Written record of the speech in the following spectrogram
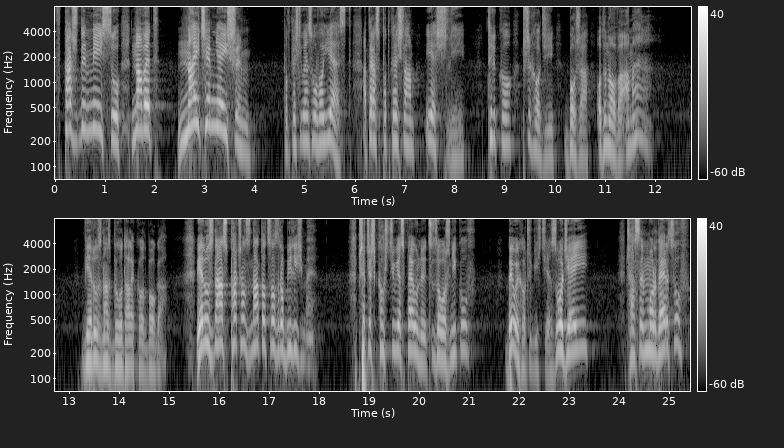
w każdym miejscu, nawet najciemniejszym Podkreśliłem słowo jest, a teraz podkreślam jeśli tylko przychodzi Boża odnowa. Amen. Wielu z nas było daleko od Boga. Wielu z nas, patrząc na to, co zrobiliśmy, przecież Kościół jest pełny cudzołożników, byłych oczywiście, złodziei, czasem morderców,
